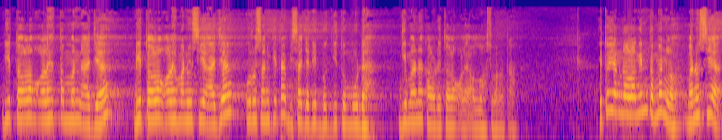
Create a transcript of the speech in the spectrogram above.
ditolong oleh teman aja, ditolong oleh manusia aja, urusan kita bisa jadi begitu mudah. Gimana kalau ditolong oleh Allah Subhanahu wa taala? Itu yang nolongin teman loh, manusia,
